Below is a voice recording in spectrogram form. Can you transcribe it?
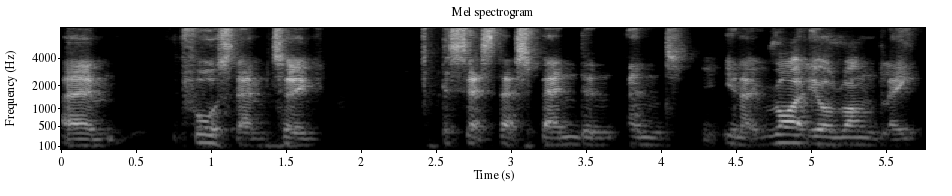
um, forced them to assess their spend. And and you know rightly or wrongly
